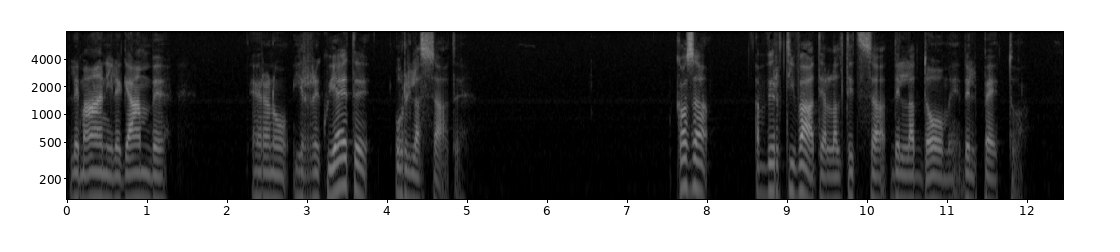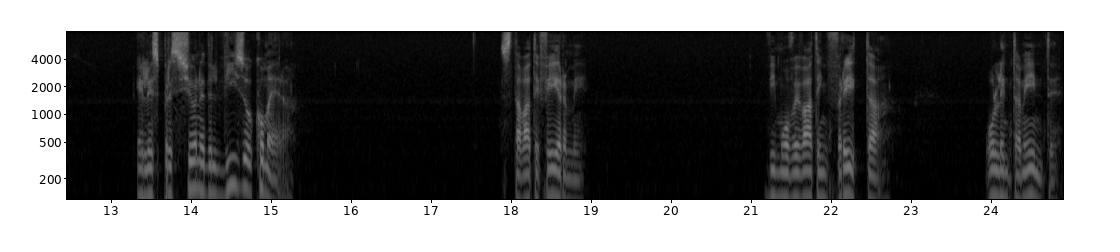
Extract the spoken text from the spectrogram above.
le mani, le gambe erano irrequiete o rilassate? Cosa avvertivate all'altezza dell'addome, del petto? E l'espressione del viso com'era? Stavate fermi? Vi muovevate in fretta o lentamente?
